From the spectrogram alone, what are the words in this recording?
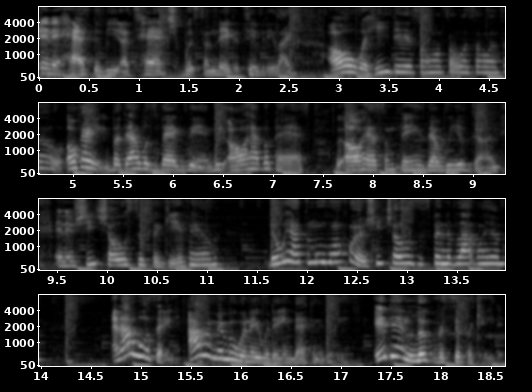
and it has to be attached with some negativity. Like, oh, well, he did so and so and so and so. Okay, but that was back then. We all have a past. We all have some things that we have done. And if she chose to forgive him, then we have to move on for her. She chose to spend the block on him. And I will say, I remember when they were dating back in the day. It didn't look reciprocated.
